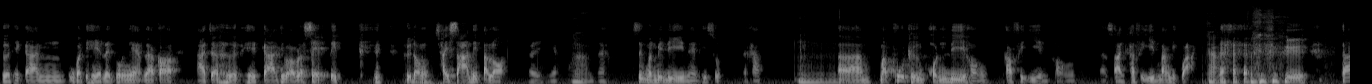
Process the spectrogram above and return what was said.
เกิดเหตุการณ์อุบัติเหตุอะไรพวกเนี้ยแล้วก็อาจจะเกิดเหตุการณ์ที่แบบว่าเสพติด คือต้องใช้สารนี้ตลอดอะไรอย่างเงี้ยครับซึ่งมันไม่ดีในที่สุดนะครับอื มเอ่อมาพูดถึงผลดีของคาเฟอีนของสารคาเฟอีนบ้างดีกว่าครับนะคือถ้า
